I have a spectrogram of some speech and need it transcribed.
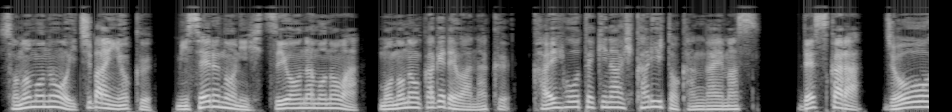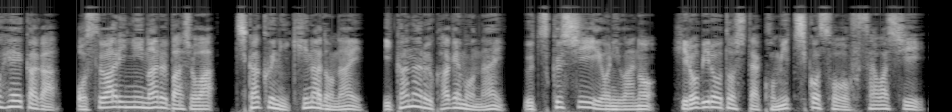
そのものを一番よく見せるのに必要なものは、物の影ではなく、開放的な光と考えます。ですから、女王陛下がお座りになる場所は、近くに木などない、いかなる影もない、美しいお庭の、広々とした小道こそふさわしい。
